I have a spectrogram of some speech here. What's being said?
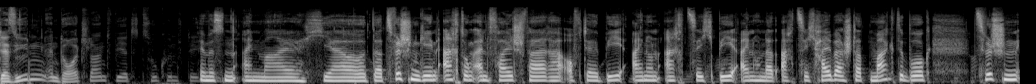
Der Süden in Deutschland wird zukünftig. Wir müssen einmal hier dazwischen gehen. Achtung, ein Falschfahrer auf der B81, B180 Halberstadt Magdeburg. Zwischen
